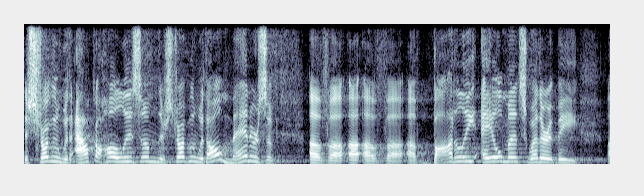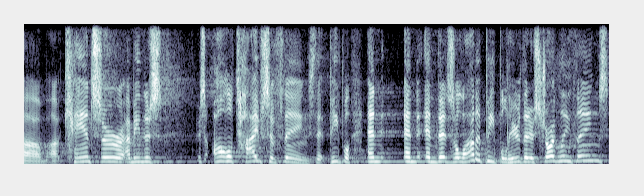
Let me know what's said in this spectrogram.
They're struggling with alcoholism. They're struggling with all manners of, of, uh, uh of, uh, of bodily ailments, whether it be um, uh, cancer. I mean, there's, there's all types of things that people, and, and, and there's a lot of people here that are struggling things,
